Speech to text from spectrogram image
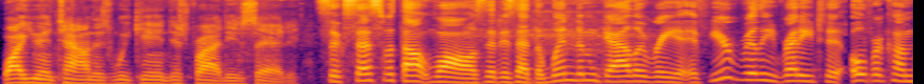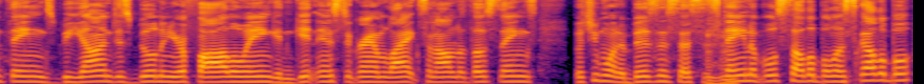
why you're in town this weekend, this Friday and Saturday. Success Without Walls. It is at the Wyndham Galleria. If you're really ready to overcome things beyond just building your following and getting Instagram likes and all of those things, but you want a business that's sustainable, sellable, and scalable,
